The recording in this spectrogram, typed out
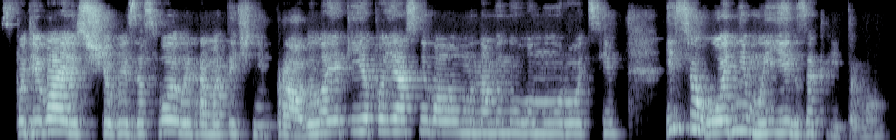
Сподіваюсь, що ви засвоїли граматичні правила, які я пояснювала на минулому уроці. І сьогодні ми їх закріпимо.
